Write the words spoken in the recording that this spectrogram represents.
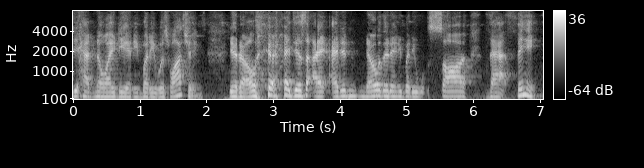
I had no idea anybody was watching. You know, I just I, I didn't know that anybody saw that thing,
